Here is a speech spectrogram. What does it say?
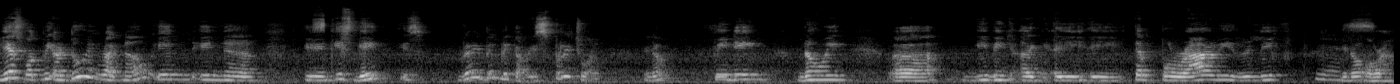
yes, what we are doing right now in in uh, in Eastgate is very biblical. It's spiritual, you know, feeding, knowing, uh, giving a, a, a temporary relief, you know, or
